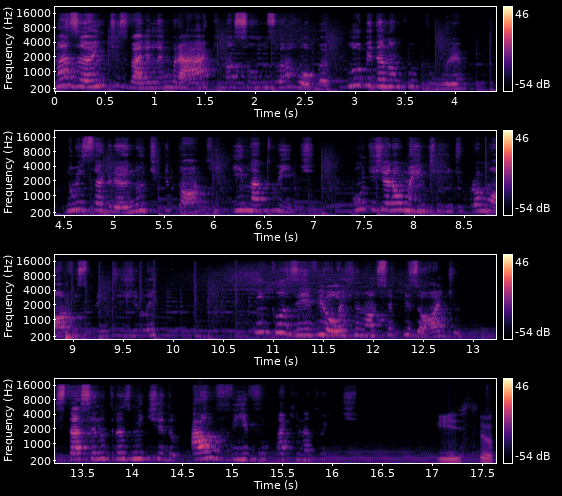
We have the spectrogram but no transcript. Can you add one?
Mas antes, vale lembrar que nós somos o arroba Clube da Não Cultura no Instagram, no TikTok e na Twitch, onde geralmente a gente promove sprints de leitura. Inclusive, hoje o nosso episódio está sendo transmitido ao vivo aqui na Twitch. Isso.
